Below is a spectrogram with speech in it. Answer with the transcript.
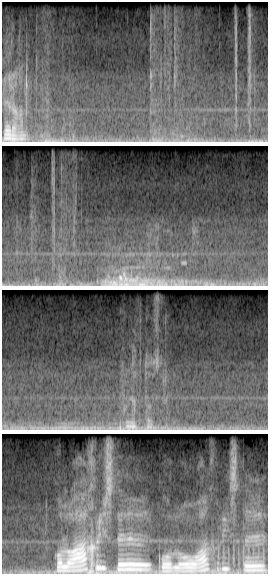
Πέρα γάμ. Πού είναι αυτός ρε. Κολοάχρηστε, κολοάχρηστε.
